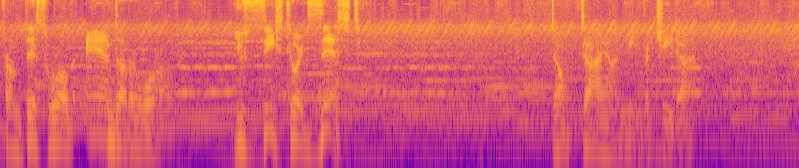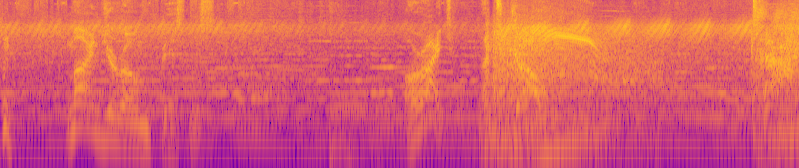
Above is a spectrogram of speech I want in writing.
From this world and other world. You cease to exist. Don't die on me, Vegeta. Hm. Mind your own business. All right, let's go! Damn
